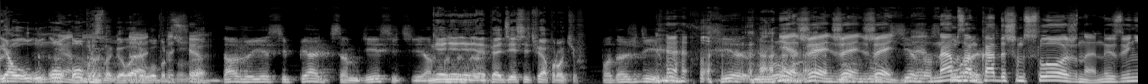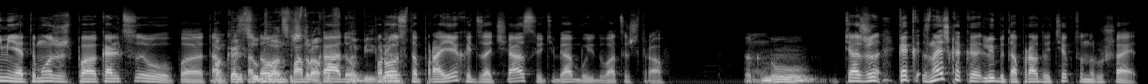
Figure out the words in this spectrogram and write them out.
я Не, ну, образно говорю, да, образно, зачем? да. Даже если 5, там 10, и Не-не-не, особенно- 5-10 я против. Подожди, ну, все... ну, Не, Жень, ну, Жень, ну, Жень, за нам замкадышем сложно. Ну, извини меня, ты можешь по кольцу, по, там, По кольцу 20 штрафов просто проехать за час, и у тебя будет 20 штраф. Так, ну, тебя же... Как, знаешь, как любят оправдывать те, кто нарушает?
